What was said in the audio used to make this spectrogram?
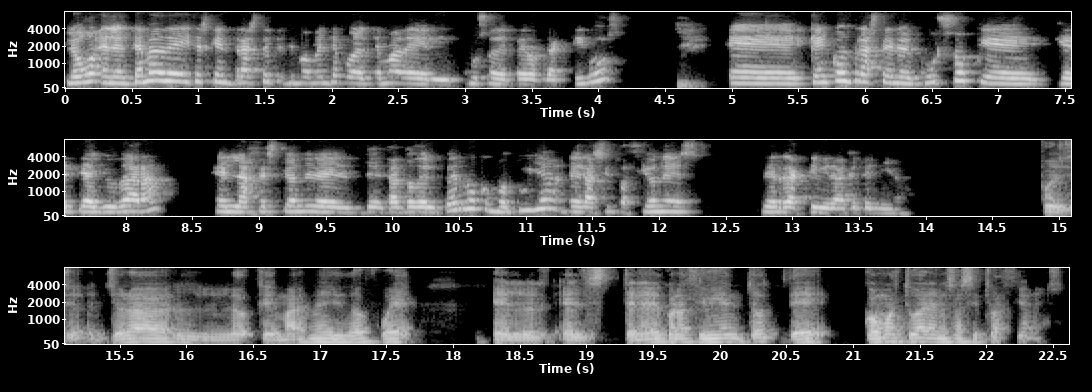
Luego, en el tema de, dices que entraste principalmente por el tema del curso de perros reactivos. Eh, ¿Qué encontraste en el curso que, que te ayudara en la gestión de, de tanto del perro como tuya de las situaciones de reactividad que tenía? Pues yo, lo que más me ayudó fue el, el tener el conocimiento de cómo actuar en esas situaciones.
